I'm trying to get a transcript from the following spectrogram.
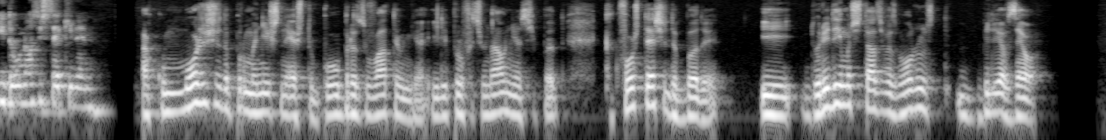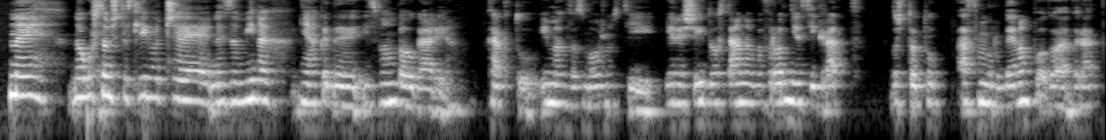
и да го носиш всеки ден. Ако можеш да промениш нещо по образователния или професионалния си път, какво щеше да бъде? И дори да имаш тази възможност, би ли я взела? Не, много съм щастлива, че не заминах някъде извън България, както имах възможности и реших да остана в родния си град, защото аз съм родена в Благоевград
